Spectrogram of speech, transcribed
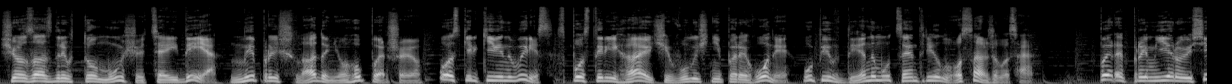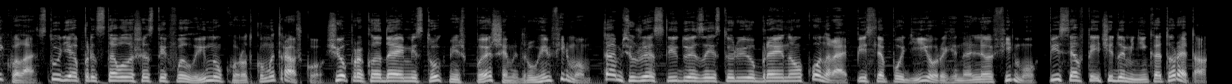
що заздрив тому, що ця ідея не прийшла до нього першою, оскільки він виріс, спостерігаючи вуличні перегони у південному центрі Лос-Анджелеса. Перед прем'єрою сіквела студія представила шестихвилинну короткометражку, що прокладає місток між першим і другим фільмом. Там сюжет слідує за історією Брейна О'Коннора після подій оригінального фільму, після втечі Домініка Торетто,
